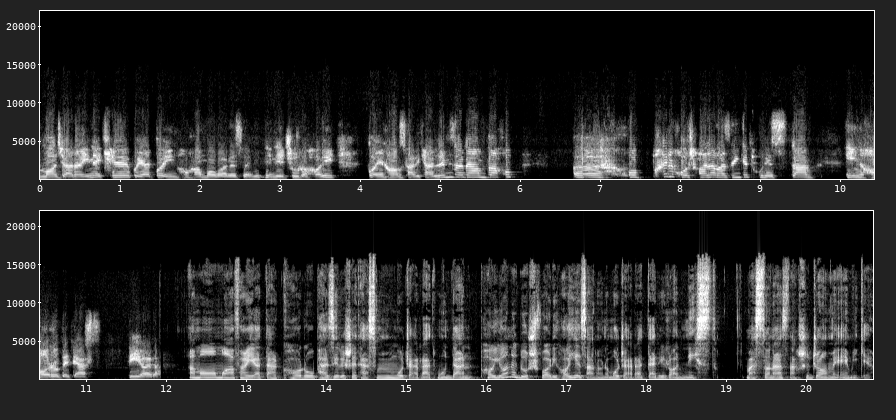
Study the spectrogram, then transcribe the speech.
ماجرا اینه که باید با اینها هم مبارزه یعنی جوره هایی با اینها هم سر کله می‌زدم و خب خب خیلی خوشحالم از اینکه تونستم اینها رو به دست بیارم اما موفقیت در کار و پذیرش تصمیم مجرد موندن پایان دشواری های زنان مجرد در ایران نیست. مستانه از نقش جامعه میگه.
